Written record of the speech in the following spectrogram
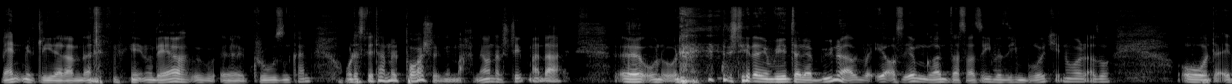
Bandmitglieder dann, dann hin und her äh, cruisen können. Und das wird dann mit Porsche gemacht. Ne? Und dann steht man da äh, und, und steht dann irgendwie hinter der Bühne, aber aus irgendeinem Grund, was weiß ich, will sich ein Brötchen holen. Also und äh,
